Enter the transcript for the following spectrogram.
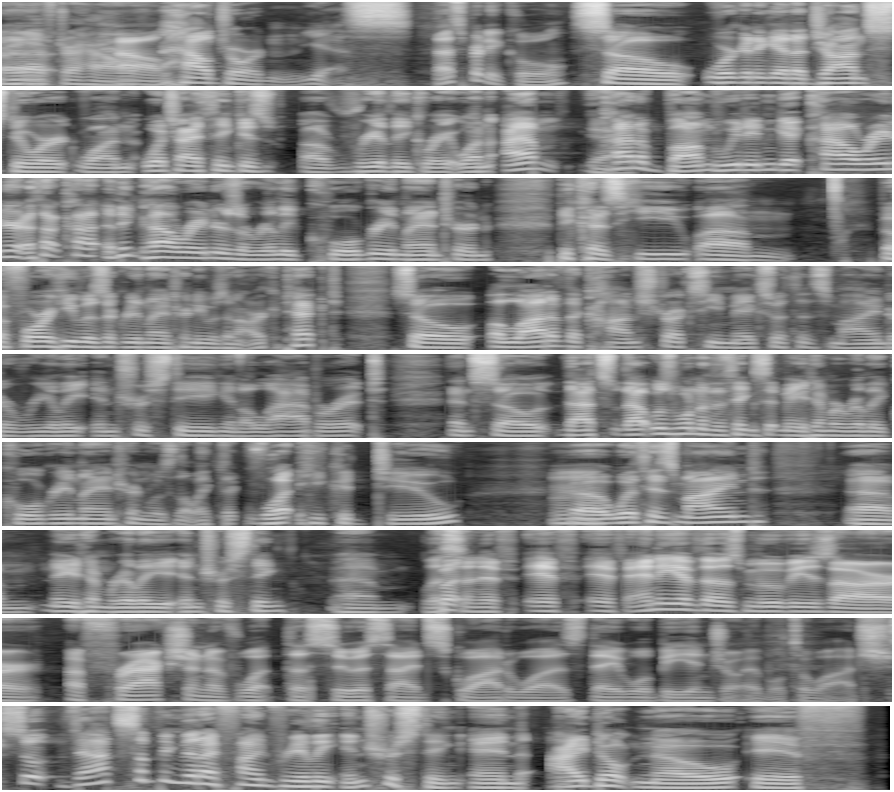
right uh, after Hal. Hal. Hal Jordan. Yes. That's pretty cool. So we're gonna get a John Stewart one, which I think is a really great one. I'm Yeah. kind of bummed we didn't get Kyle Rayner. I thought Ky- I think Kyle Rayner's a really cool Green Lantern because he um, before he was a Green Lantern, he was an architect. So a lot of the constructs he makes with his mind are really interesting and elaborate. And so that's that was one of the things that made him a really cool Green Lantern was that like the, what he could do uh, with his mind um, made him really interesting. Um, but- Listen, if if if any of those movies are a fraction of what the Suicide Squad was, they will be enjoyable to watch. So that's something that I find really interesting, and I don't know if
